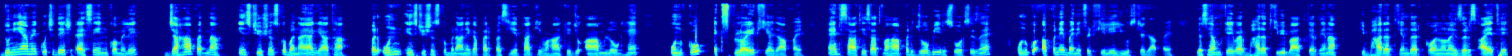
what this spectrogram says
दुनिया में कुछ देश ऐसे इनको मिले जहाँ पर ना इंस्टीट्यूशंस को बनाया गया था, पर उन इंस्टीट्यूशंस को बनाने का पर्पस ये था कि वहाँ के जो आम लोग हैं, उनको एक्सप्लॉयट किया जा पाए एंड साथ ही साथ वहाँ पर जो भी रिसोर्सेज हैं, उनको अपने बेनिफिट के लिए यूज़ किया जा पाए। जैसे हम कई बार भारत की भी बात करते हैं ना कि भारत के अंदर कॉलोनाइजर्स आए थे,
